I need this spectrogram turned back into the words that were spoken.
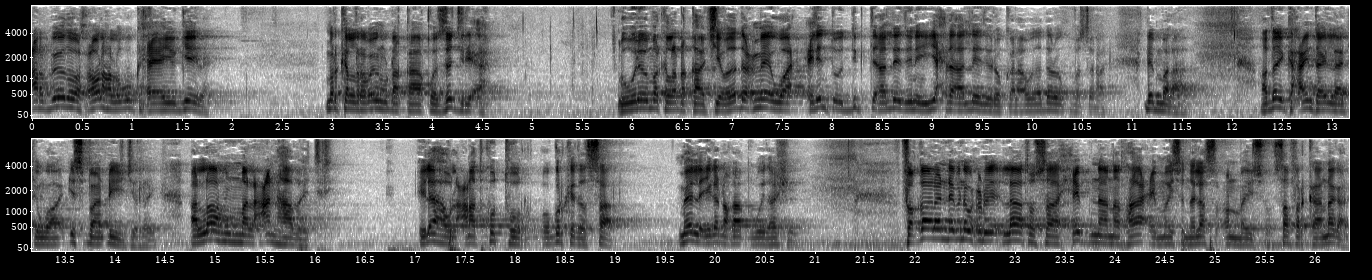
carbeed oo xoolaha lagu kaxeeyo geela. Marka la rabo inuu dhaqaaqo zajri ah. Oo weliba marka la dhaqaajiya wadaadda xumee waa celinta oo digta aad leedihin iyo yaxda aad leedihin oo kale wadaadda way ku fasiraan. Dhib ma laha. Hadday kaxayn tahay laakiin waa is baan dhihi jiray. Allaahumma alcanhaa bay tiri. Ilaahow lacnad ku tuur oo gorkeeda saar meel la iiga dhaqaaqi weyd hashii faqaala nabina wuxuu uhi laa tusaaxibna na raaci mayso nala socon safarka annagan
